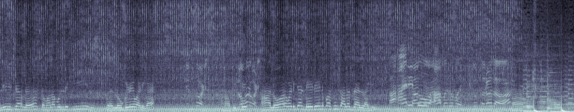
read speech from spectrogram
खाली विचारलं तर मला बोलले की लोगडेवाडी काय? हा तिथे लोहारवाडी. हा लोहारवाडीच्या डेड एंडपासून चालत जायला लागेल. हा रे तो हा बरोबर. इथून सरळ जावा हा.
